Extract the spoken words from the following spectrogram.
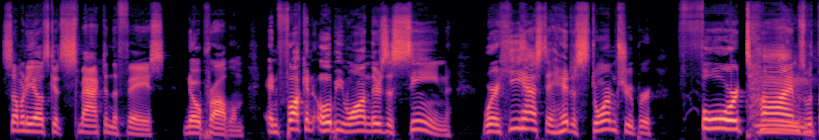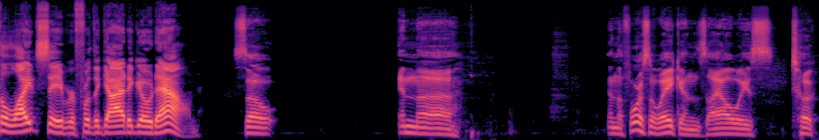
Somebody else gets smacked in the face, no problem. In fucking Obi-Wan, there's a scene where he has to hit a stormtrooper four times Mm. with the lightsaber for the guy to go down. So in the in the Force Awakens, I always took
